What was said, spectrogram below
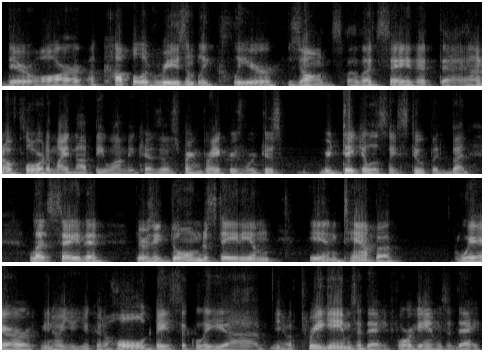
there are a couple of reasonably clear zones? let's say that, uh, I know Florida might not be one because those spring breakers were just ridiculously stupid, but let's say that there's a domed stadium in Tampa where you know you, you could hold basically uh, you know three games a day, four games a day,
